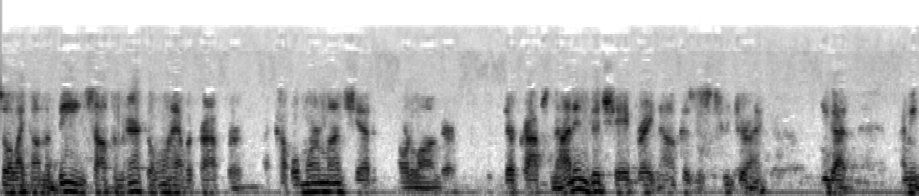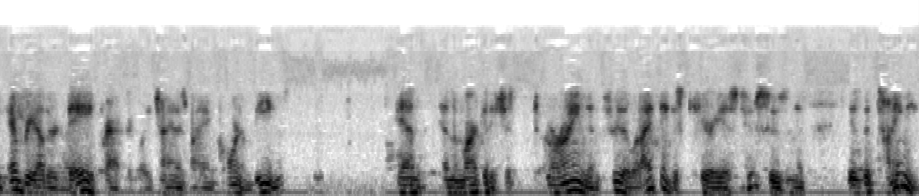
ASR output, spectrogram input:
So, like on the beans, South America won't have a crop for a couple more months yet or longer. Their crop's not in good shape right now because it's too dry. You got, I mean, every other day practically, China's buying corn and beans, and and the market is just grinding through that. What I think is curious too, Susan, is, is the timing.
